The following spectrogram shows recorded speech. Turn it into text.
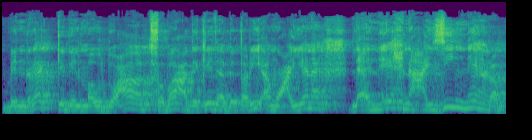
بنركب الموضوعات في بعض كده بطريقة معينة لأن إحنا عايزين نهرب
